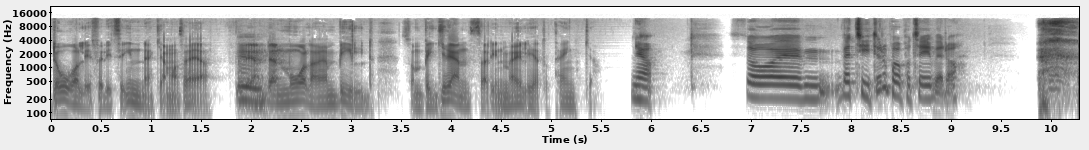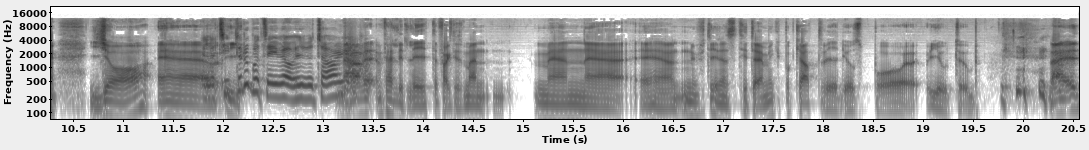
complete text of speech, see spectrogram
dålig för ditt sinne kan man säga. För mm. den, den målar en bild som begränsar din möjlighet att tänka. Ja. Så eh, vad tittar du på på tv då? ja. Eh, Eller tittar du på tv överhuvudtaget? Nej, väldigt lite faktiskt. Men, men eh, eh, nu för tiden så tittar jag mycket på kattvideos på Youtube. nej,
